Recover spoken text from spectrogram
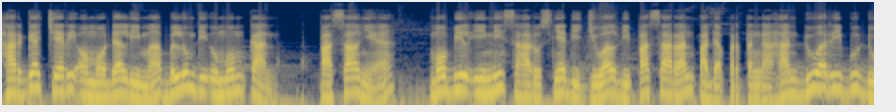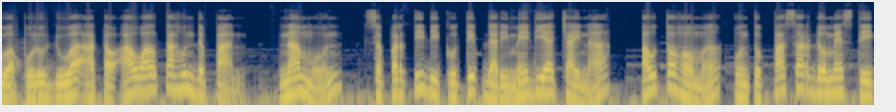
harga Cherry Omoda 5 belum diumumkan. Pasalnya, Mobil ini seharusnya dijual di pasaran pada pertengahan 2022 atau awal tahun depan. Namun, seperti dikutip dari media China, Autohome, untuk pasar domestik,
